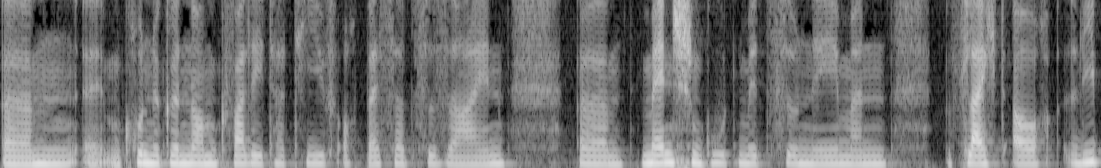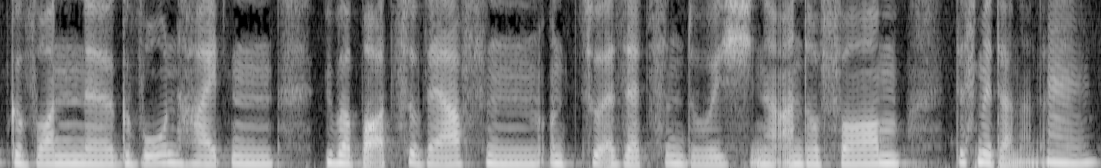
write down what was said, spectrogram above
ähm, im Grunde genommen qualitativ auch besser zu sein, ähm, Menschen gut mitzunehmen, vielleicht auch liebgewonnene Gewohnheiten über Bord zu werfen und zu ersetzen durch eine andere Form des Miteinanders. Mhm.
